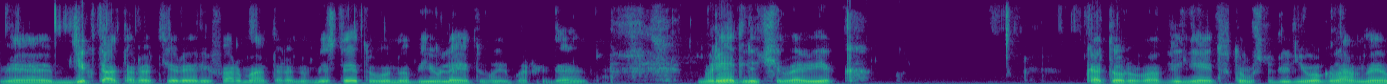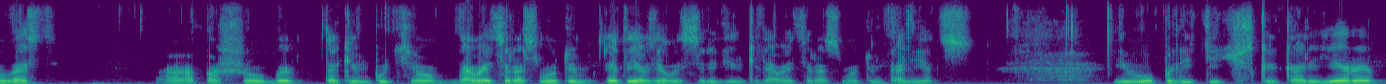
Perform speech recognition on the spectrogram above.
э, диктатора-реформатора. Но вместо этого он объявляет выборы. Да? Вряд ли человек, которого обвиняют в том, что для него главная власть, пошел бы таким путем. Давайте рассмотрим, это я взял из серединки, давайте рассмотрим конец его политической карьеры,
